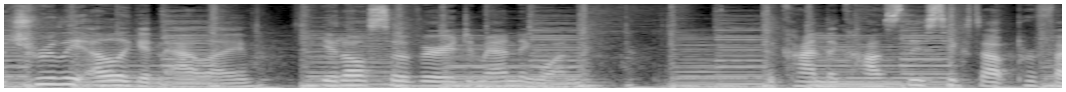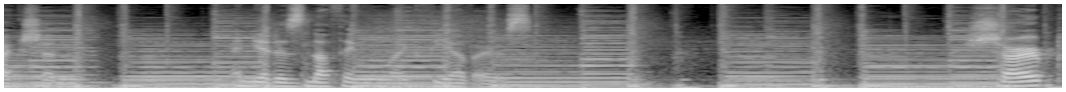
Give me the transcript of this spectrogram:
A truly elegant ally, yet also a very demanding one. The kind that constantly seeks out perfection, and yet is nothing like the others. Sharp,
